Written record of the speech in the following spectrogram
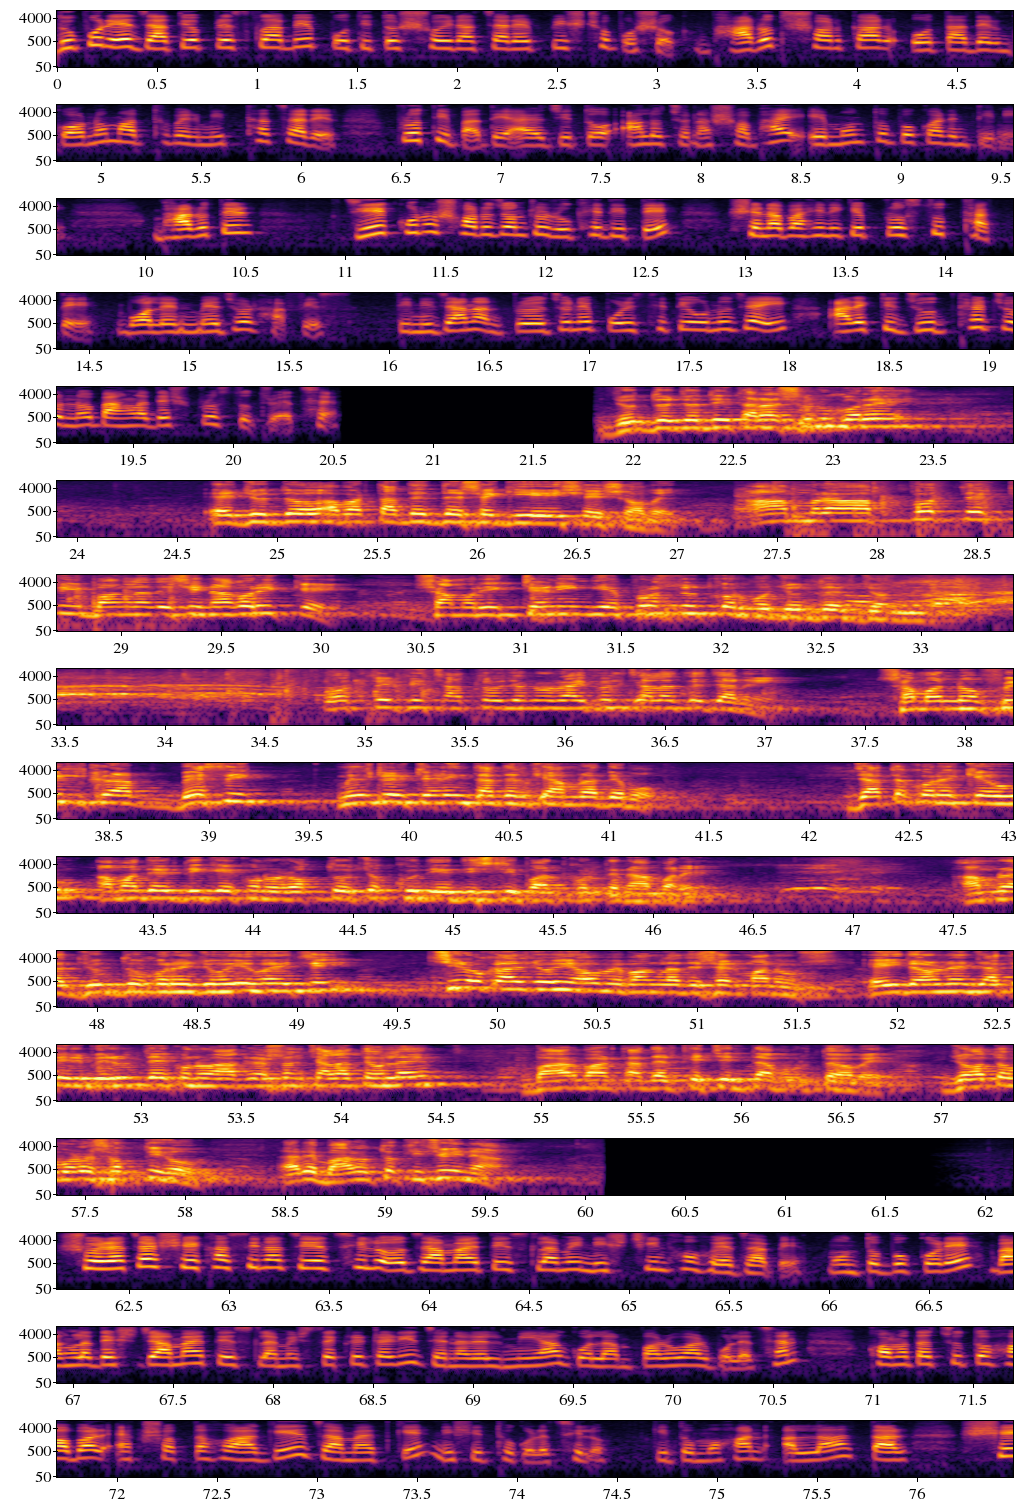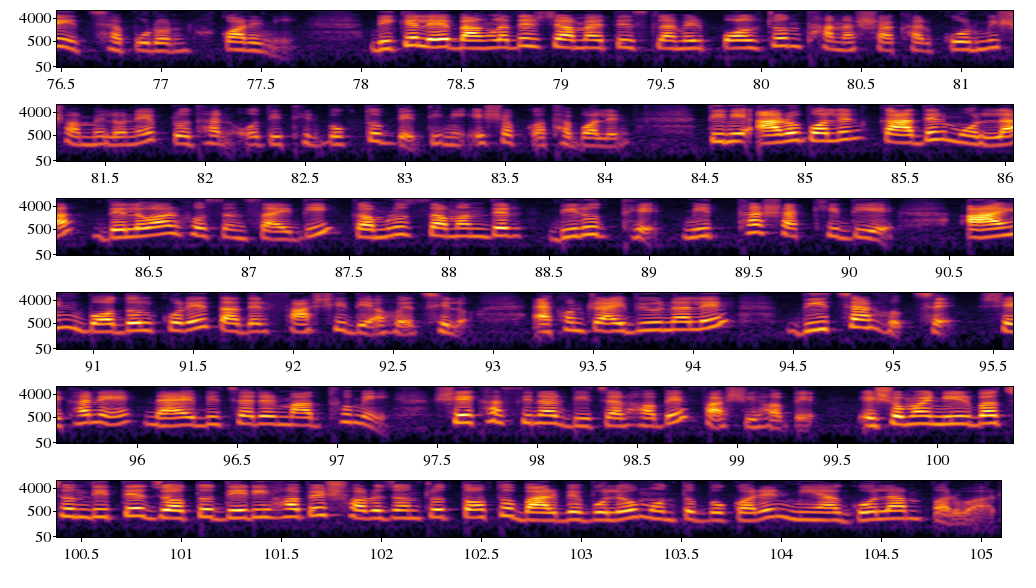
দুপুরে জাতীয় প্রেস ক্লাবে পতিত স্বৈরাচারের পৃষ্ঠপোষক ভারত সরকার ও তাদের গণমাধ্যমের মিথ্যাচারের প্রতিবাদে আয়োজিত আলোচনা সভায় এ মন্তব্য করেন তিনি। ভারতের যে কোনো ষড়যন্ত্র রুখে দিতে সেনাবাহিনীকে প্রস্তুত থাকতে বলেন মেজর হাফিজ। তিনি জানান প্রয়োজনে পরিস্থিতি অনুযায়ী আরেকটি যুদ্ধের জন্য বাংলাদেশ প্রস্তুত রয়েছে। যুদ্ধ যদি তারা শুরু করে, এই যুদ্ধ আবার তাদের দেশে গিয়েই শেষ হবে। আমরা প্রত্যেকটি বাংলাদেশি নাগরিককে সামরিক ট্রেনিং দিয়ে প্রস্তুত করব যুদ্ধের জন্য। প্রত্যেকটি ছাত্র যেন রাইফেল চালাতে জানে, সামান্য field craft, basic military training তাদেরকে আমরা দেব। যাতে করে কেউ আমাদের দিকে কোনো রক্ত চক্ষু দিয়ে দৃষ্টিপাত করতে না পারে। আমরা যুদ্ধ করে জয়ী হয়েছি, চিরকাল জয়ী হবে বাংলাদেশের মানুষ। এই ধরনের জাতির বিরুদ্ধে কোনো আগ্রাসন চালাতে হলে বারবার তাদেরকে চিন্তা করতে হবে। যত বড় শক্তি হোক, আরে ভারত তো কিছুই না। স্বৈরাচার শেখ হাসিনা চেয়েছিল জামায়াতে ইসলামী নিশ্চিহ্ন হয়ে যাবে। মন্তব্য করে বাংলাদেশ জামায়াতে ইসলামের সেক্রেটারি জেনারেল মিয়া গোলাম পরোয়ার বলেছেন, ক্ষমতাচ্যুত হবার এক সপ্তাহ আগে জামায়াতকে নিষিদ্ধ করেছিল। কিন্তু মহান আল্লাহ তার সেই ইচ্ছা পূরণ করেনি। বিকেলে বাংলাদেশ জামায়াতে ইসলামের পল্টন থানা শাখার কর্মী সম্মেলনে প্রধান অতিথির বক্তব্যে তিনি এসব কথা বলেন। তিনি আরও বলেন, কাদের মোল্লা, দেলোয়ার হোসেন সাইদি, কামরুজ্জামানদের বিরুদ্ধে মিথ্যা সাক্ষী দিয়ে আইন বদল করে তাদের ফাঁসি দেওয়া হয়েছিল। এখন ট্রাইব্যুনালে বিচার হচ্ছে। সেখানে ন্যায় বিচারের মাধ্যমে শেখ হাসিনার বিচার হবে, ফাঁসি হবে। এ সময় নির্বাচন দিতে যত দেরি হবে, ষড়যন্ত্র তত বাড়বে বলেও মন্তব্য করেন মিয়া গোলাম পরওয়ার।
